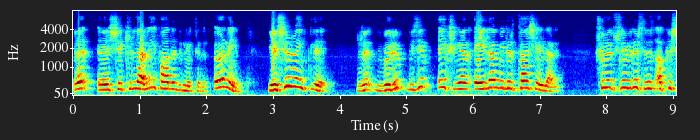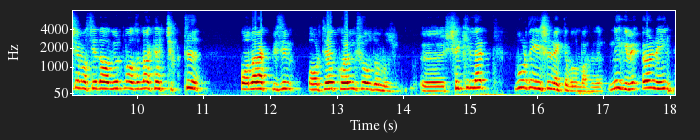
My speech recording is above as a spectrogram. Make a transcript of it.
ve e, şekillerle ifade edilmektedir. Örneğin yeşil renkli bölüm bizim action yani eylem belirten şeyler. Şöyle düşünebilirsiniz. Akış şeması ya da algoritma hazırlarken çıktı olarak bizim ortaya koymuş olduğumuz e, şekiller burada yeşil renkte bulunmaktadır. Ne gibi? Örneğin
